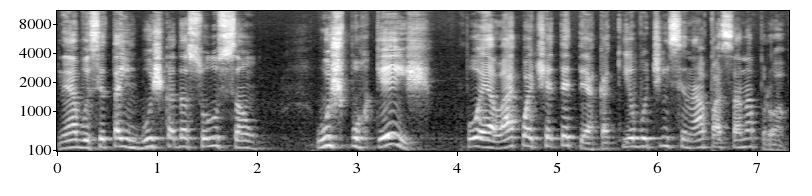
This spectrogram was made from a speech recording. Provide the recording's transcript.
né, você está em busca da solução. Os porquês, pô, é lá com a tia Teteca. Aqui eu vou te ensinar a passar na prova.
